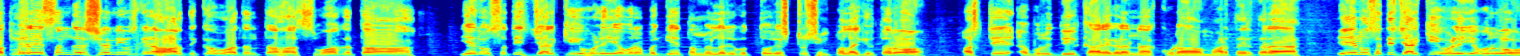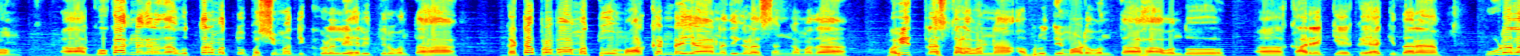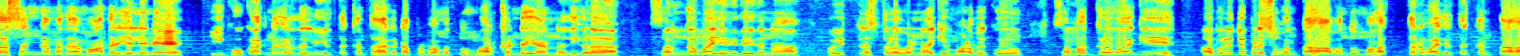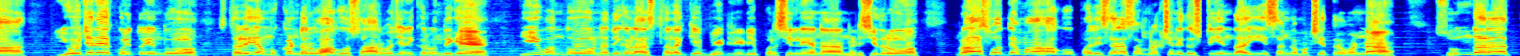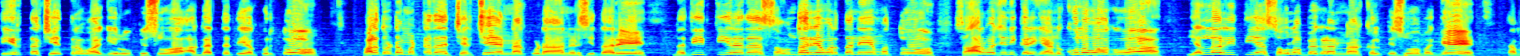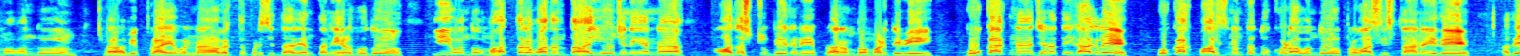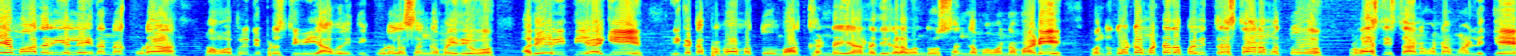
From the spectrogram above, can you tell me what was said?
ಆತ್ಮೇರೆ ಸಂಘರ್ಷ ನ್ಯೂಸ್ಗೆ ಹಾರ್ದಿಕವಾದಂತಹ ಸ್ವಾಗತ. ಏನು ಸತೀಶ್ ಜಾರಕಿಹೊಳಿ ಅವರ ಬಗ್ಗೆ ತಮ್ಮೆಲ್ಲರಿಗೂ ಗೊತ್ತವ್ರು ಎಷ್ಟು ಸಿಂಪಲ್ ಆಗಿರ್ತಾರೋ ಅಷ್ಟೇ ಅಭಿವೃದ್ಧಿ ಕಾರ್ಯಗಳನ್ನು ಕೂಡ ಮಾಡ್ತಾ ಇರ್ತಾರ. ಏನು ಸತೀಶ್ ಜಾರಕಿಹೊಳಿ ಅವರು ಗೋಕಾಕ್ ನಗರದ ಉತ್ತರ ಮತ್ತು ಪಶ್ಚಿಮ ದಿಕ್ಕುಗಳಲ್ಲಿ ಹರಿಯುತ್ತಿರುವಂತಹ ಘಟಪ್ರಭಾ ಮತ್ತು ಮಾರ್ಕಂಡಯ್ಯ ನದಿಗಳ ಸಂಗಮದ ಪವಿತ್ರ ಸ್ಥಳವನ್ನ ಅಭಿವೃದ್ಧಿ ಮಾಡುವಂತಹ ಒಂದು ಕಾರ್ಯಕ್ಕೆ ಕೈ ಹಾಕಿದ್ದಾರೆ. ಕೂಡಲ ಸಂಗಮದ ಮಾದರಿಯಲ್ಲೇನೆ ಈ ಗೋಕಾಕ್ ನಗರದಲ್ಲಿ ಇರ್ತಕ್ಕಂತಹ ಘಟಪ್ರಭಾ ಮತ್ತು ಮಾರ್ಕಂಡೆಯ ನದಿಗಳ ಸಂಗಮ ಏನಿದೆ ಇದನ್ನ ಪವಿತ್ರ ಸ್ಥಳವನ್ನಾಗಿ ಮಾಡಬೇಕು. ಸಮಗ್ರವಾಗಿ ಅಭಿವೃದ್ಧಿಪಡಿಸುವಂತಹ ಒಂದು ಮಹತ್ತರವಾಗಿರ್ತಕ್ಕಂತಹ ಯೋಜನೆ ಕುರಿತು ಎಂದು ಸ್ಥಳೀಯ ಮುಖಂಡರು ಹಾಗೂ ಸಾರ್ವಜನಿಕರೊಂದಿಗೆ ಈ ಒಂದು ನದಿಗಳ ಸ್ಥಳಕ್ಕೆ ಭೇಟಿ ನೀಡಿ ಪರಿಶೀಲನೆಯನ್ನ ನಡೆಸಿದರು. ಪ್ರವಾಸೋದ್ಯಮ ಹಾಗೂ ಪರಿಸರ ಸಂರಕ್ಷಣೆ ದೃಷ್ಟಿಯಿಂದ ಈ ಸಂಗಮ ಕ್ಷೇತ್ರವನ್ನ ಸುಂದರ ತೀರ್ಥ ಕ್ಷೇತ್ರವಾಗಿ ರೂಪಿಸುವ ಅಗತ್ಯತೆಯ ಕುರಿತು ಬಹಳ ದೊಡ್ಡ ಮಟ್ಟದ ಚರ್ಚೆಯನ್ನ ಕೂಡ ನಡೆಸಿದ್ದಾರೆ. ನದಿ ತೀರದ ಸೌಂದರ್ಯವರ್ಧನೆ ಮತ್ತು ಸಾರ್ವಜನಿಕರಿಗೆ ಅನುಕೂಲವಾಗುವ ಎಲ್ಲ ರೀತಿಯ ಸೌಲಭ್ಯಗಳನ್ನು ಕಲ್ಪಿಸುವ ಬಗ್ಗೆ ತಮ್ಮ ಒಂದು ಅಭಿಪ್ರಾಯವನ್ನು ವ್ಯಕ್ತಪಡಿಸಿದ್ದಾರೆ ಅಂತಲೇ ಹೇಳ್ಬೋದು. ಈ ಒಂದು ಮಹತ್ತರವಾದಂತಹ ಯೋಜನೆಯನ್ನ ಆದಷ್ಟು ಬೇಗನೆ ಪ್ರಾರಂಭ ಮಾಡ್ತೀವಿ. ಗೋಕಾಕ್ನ ಜನತೆ ಈಗಾಗಲೇ ಗೋಕಾಕ್ ಫಾಲ್ಸ್ ನಂತದ್ದು ಕೂಡ ಒಂದು ಪ್ರವಾಸಿ ಸ್ಥಾನ ಇದೆ. ಅದೇ ಮಾದರಿಯಲ್ಲೇ ಇದನ್ನ ಕೂಡ ನಾವು ಅಭಿವೃದ್ಧಿ ಪಡಿಸ್ತೀವಿ. ಯಾವ ರೀತಿ ಕೂಡಲ ಸಂಗಮ ಇದೆಯೋ ಅದೇ ರೀತಿಯಾಗಿ ಈ ಘಟಪ್ರಭಾ ಮತ್ತು ಮಾರ್ಕಂಡಯ್ಯ ನದಿಗಳ ಒಂದು ಸಂಗಮವನ್ನ ಮಾಡಿ ಒಂದು ದೊಡ್ಡ ಮಟ್ಟದ ಪವಿತ್ರ ಸ್ಥಾನ ಮತ್ತು ಪ್ರವಾಸಿ ಸ್ಥಾನವನ್ನ ಮಾಡಲಿಕ್ಕೆ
